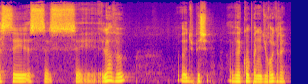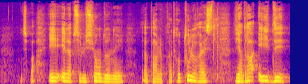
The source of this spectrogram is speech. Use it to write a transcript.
c'est l'aveu du péché, avec accompagné du regret, pas, et, l'absolution donnée par le prêtre. Tout le reste viendra aider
